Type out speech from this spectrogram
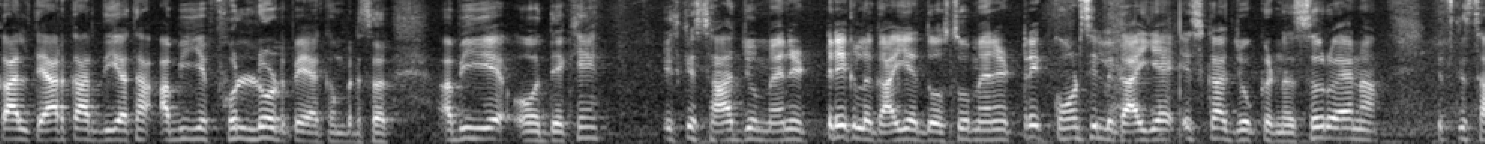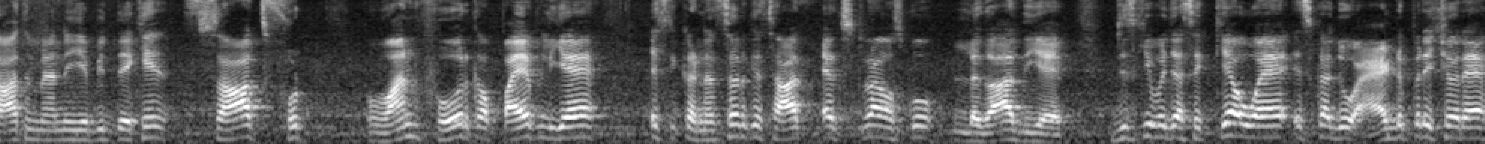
कल तैयार कर दिया था। अभी ये फुल लोड पे है कंप्रेसर अभी ये, और देखें, इसके साथ जो मैंने ट्रिक लगाई है दोस्तों, मैंने ट्रिक कौन सी लगाई है? इसका जो कंडेंसर है ना, इसके साथ मैंने ये भी देखें, सात फुट वन फोर का पाइप लिया है। इसके कंडेंसर के साथ एक्स्ट्रा उसको लगा दिया है। जिसकी वजह से क्या हुआ है, इसका जो हेड प्रेशर है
